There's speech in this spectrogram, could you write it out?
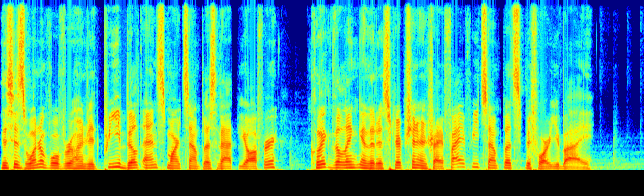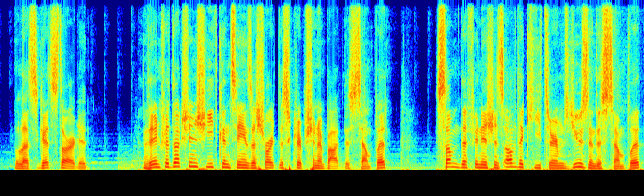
This is one of over 100 pre-built and smart templates that we offer. Click the link in the description and try 5 free templates before you buy. Let's get started. The introduction sheet contains a short description about this template, some definitions of the key terms used in this template.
